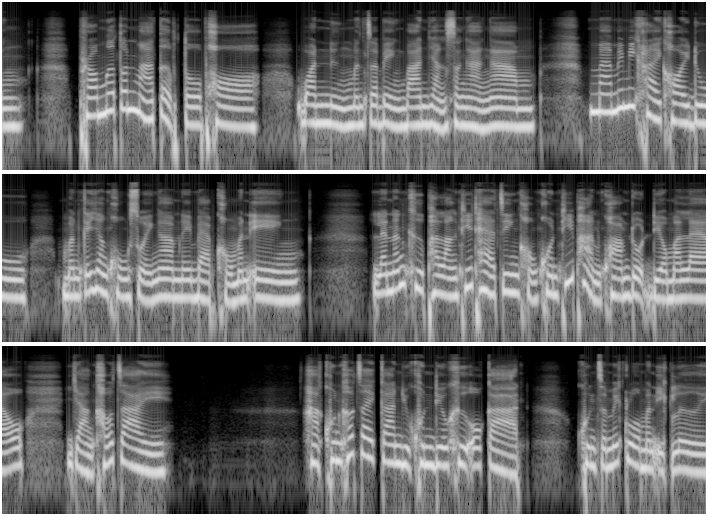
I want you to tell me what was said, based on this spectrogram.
เพราะเมื่อต้นไม้เติบโตพอ วันหนึ่งมันจะเบ่งบานอย่างสง่างาม แม้ไม่มีใครคอยดู มันก็ยังคงสวยงามในแบบของมันเอง และนั่นคือพลังที่แท้จริงของคนที่ผ่านความโดดเดี่ยวมาแล้ว อย่างเข้าใจ หากคุณเข้าใจการอยู่คนเดียวคือโอกาส คุณจะไม่กลัวมันอีกเลย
